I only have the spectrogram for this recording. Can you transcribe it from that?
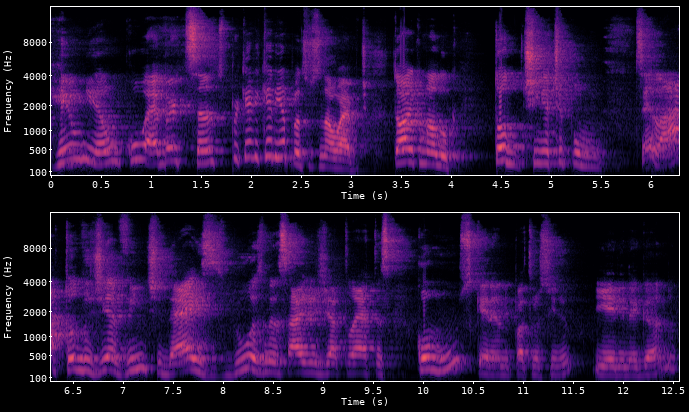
reunião com o Herbert Santos porque ele queria patrocinar o Herbert. Então olha que maluco, todo tinha tipo, sei lá, todo dia 20, 10, duas mensagens de atletas comuns querendo patrocínio e ele negando.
